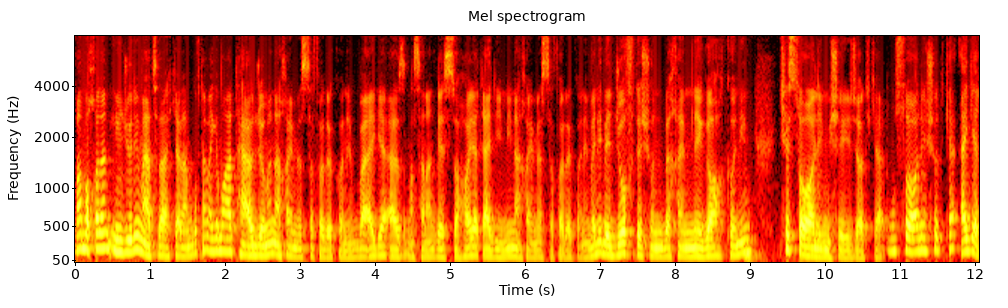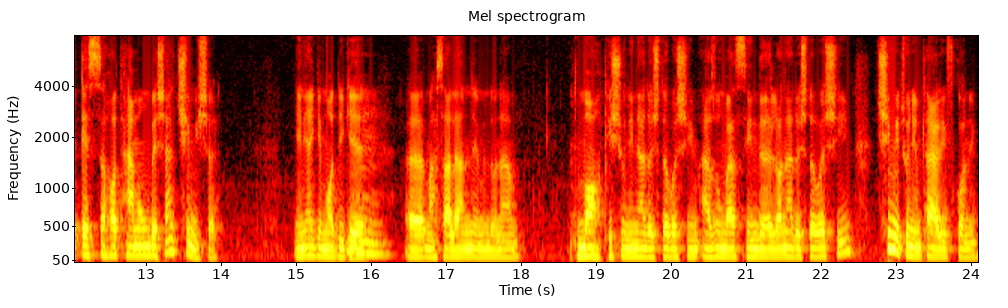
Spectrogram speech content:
من با خودم اینجوری مطرح کردم. گفتم اگه ما از ترجمه نخواهیم استفاده کنیم و اگه از مثلا قصه های قدیمی نخواهیم استفاده کنیم ولی به جفتشون بخوایم نگاه کنیم چه سوالی میشه ایجاد کرد؟ اون سوالی شد که اگه قصه ها تموم بشن چی میشه؟ یعنی اگه ما دیگه مثلا نمی‌دونم ماه پیشونی نداشته باشیم از اون بعد سیندرلا نداشته باشیم چی می‌تونیم تعریف کنیم؟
